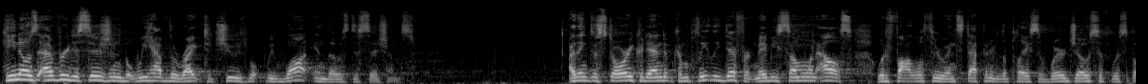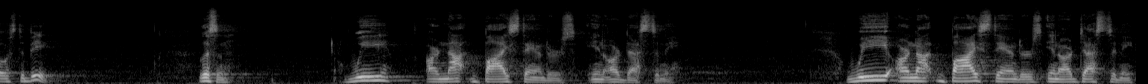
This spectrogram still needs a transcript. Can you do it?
He knows every decision, but we have the right to choose what we want in those decisions. I think the story could end up completely different. Maybe someone else would follow through and step into the place of where Joseph was supposed to be. Listen, we are not bystanders in our destiny. We are not bystanders in our destiny.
